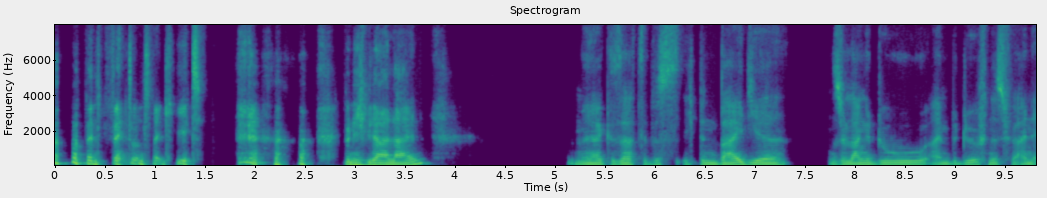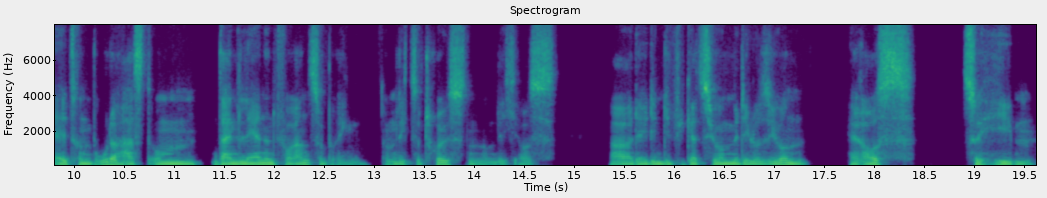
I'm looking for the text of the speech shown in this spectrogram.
Wenn die Welt untergeht, bin ich wieder allein. Er hat gesagt, bist, ich bin bei dir solange du ein Bedürfnis für einen älteren Bruder hast, um dein Lernen voranzubringen, um dich zu trösten, um dich aus äh, der Identifikation mit Illusionen herauszuheben.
